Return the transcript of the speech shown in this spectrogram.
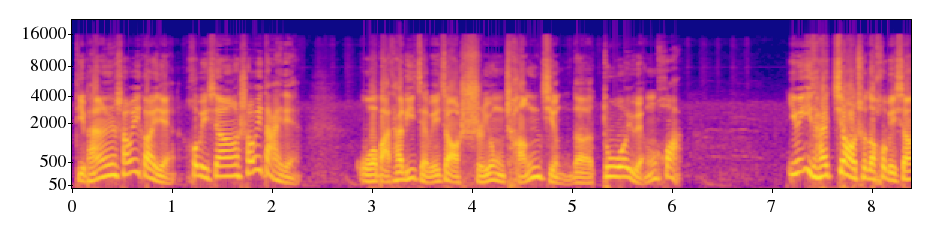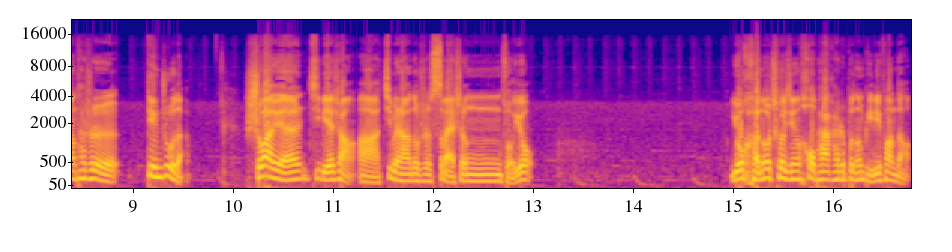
底盘稍微高一点，后备箱稍微大一点，我把它理解为叫使用场景的多元化。因为一台轿车的后备箱它是定住的。十万元级别上啊，基本上都是四百升左右，有很多车型后排还是不能比例放倒，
